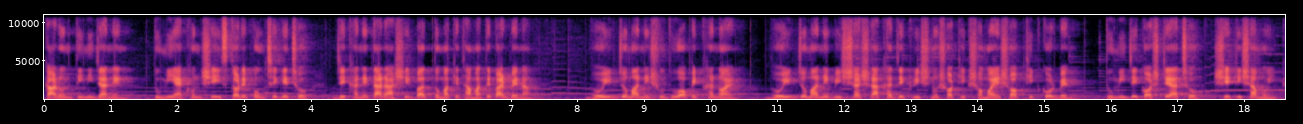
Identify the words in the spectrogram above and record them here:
কারণ তিনি জানেন, তুমি এখন সেই স্তরে পৌঁছে গেছো, যেখানে তার আশীর্বাদ তোমাকে থামাতে পারবে না। ধৈর্য মানে শুধু অপেক্ষা নয় ধৈর্য মানে বিশ্বাস রাখা যে কৃষ্ণ সঠিক সময়ে সব ঠিক করবেন। তুমি যে কষ্টে আছো, সেটি সাময়িক।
